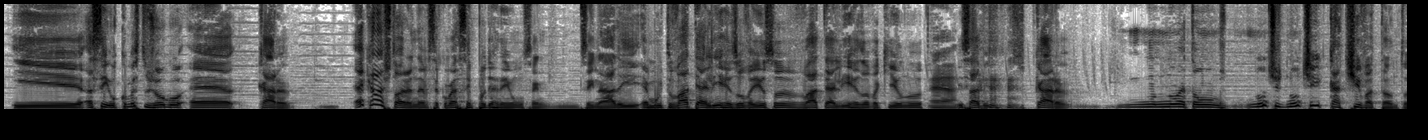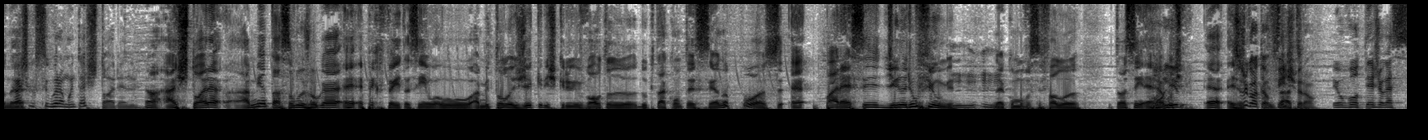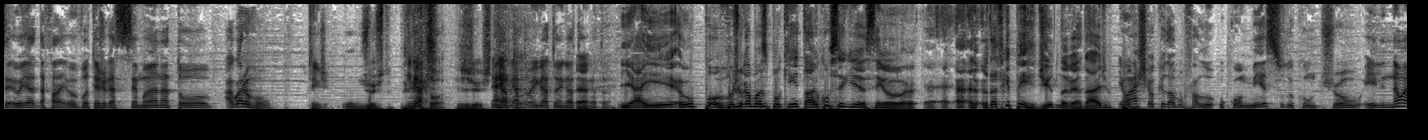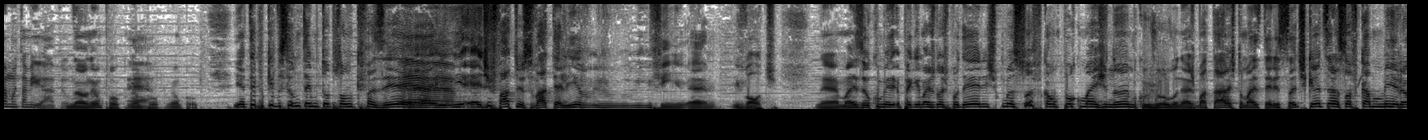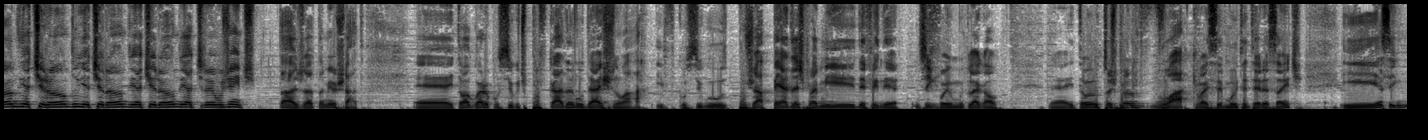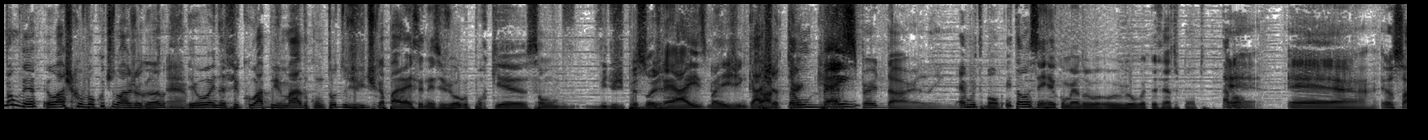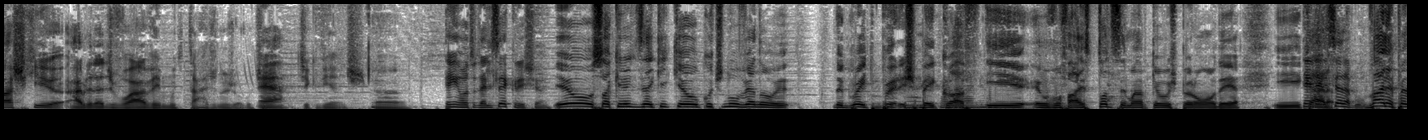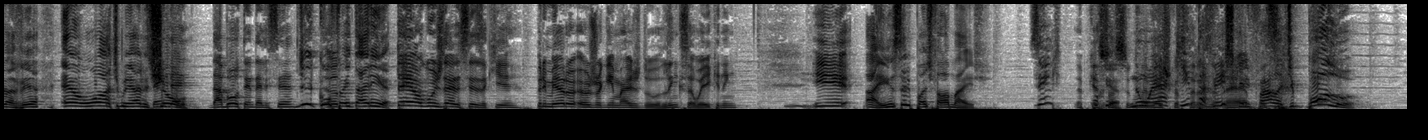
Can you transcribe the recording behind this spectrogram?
E, assim, o começo do jogo é. Cara, é aquela história, né? Você começa sem poder nenhum, sem, sem nada, e é muito vá até ali, resolva isso, vá até ali, resolva aquilo. É. E sabe, cara, não é tão. Não te, não te cativa tanto, né? Eu acho que segura muito a história, né? Não, A história, a ambientação do jogo é, é- é perfeita, assim, o, a mitologia que eles criam em volta do, do que tá acontecendo, pô, é- parece digna de um filme, né, como você falou. Então, assim, é realmente... livro. É, Você jogou até o fim. Esperão? Eu voltei a jogar essa, eu ia dar, falar, eu voltei a jogar essa semana, tô. Agora eu vou. Entendi. Justo. Engatou. Justo. É, Engatou. engatou, engatou, engatou, É. engatou. E aí, eu, pô, vou jogar mais um pouquinho e tal, e consegui, assim, eu, é- é- eu até fiquei perdido, na verdade. Eu Pô, acho que é o que o Dabu falou. O começo do Control, ele não é muito amigável. Não, nem um pouco, nem É. um pouco, nem um pouco. E até porque você não tem muita opção do que fazer. É. É, e é de fato isso, vá até ali, enfim, é, e volte. Né? Mas eu, come- eu peguei mais dois poderes, começou a ficar um pouco mais dinâmico o jogo, né? As batalhas estão mais interessantes, que antes era só ficar mirando e atirando, e atirando, e atirando, e atirando. Gente, tá, já tá meio chato. É, então agora eu consigo, tipo, ficar dando dash no ar e consigo puxar pedras pra me defender. Isso Sim. foi muito legal. É, então eu tô esperando voar, que vai ser muito interessante. E assim, vamos ver. Eu acho que eu vou continuar jogando. É. Eu ainda fico abismado com todos os vídeos que aparecem nesse jogo, porque são vídeos de pessoas reais, mas encaixa Dr. tão bem. Casper Darling. É muito bom. Então, assim, recomendo o jogo até certo ponto. Tá bom. É, é, eu só acho que a habilidade de voar vem muito tarde no jogo. É. tinha que vir antes. Tem outro DLC, Christian? Eu só queria dizer aqui que eu continuo vendo The Great British Bake Off e eu vou falar isso toda semana porque o Esperon odeia. E, Tem cara, DLC, Dabu? vale a pena ver. É um ótimo reality Tem show D- Dabu, tem DLC? de confeitaria. Tem alguns DLCs aqui. Primeiro, eu joguei mais do Link's Awakening. E. Ah, isso ele pode falar mais. Sim. É porque Por quê? é só a Não é a eu quinta trazendo- vez que É, ele fala é. de bolo.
